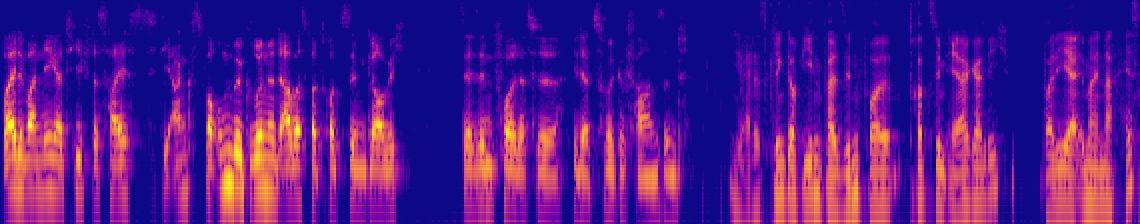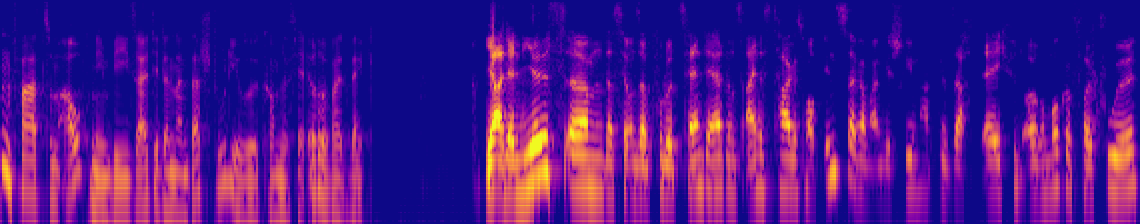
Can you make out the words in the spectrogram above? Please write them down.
Beide waren negativ. Das heißt, die Angst war unbegründet, aber es war trotzdem, glaube ich, sehr sinnvoll, dass wir wieder zurückgefahren sind. Ja, das klingt auf jeden Fall sinnvoll, trotzdem ärgerlich, weil ihr ja immerhin nach Hessen fahrt zum Aufnehmen. Wie seid ihr denn an das Studio gekommen? Das ist ja irre weit weg. Ja, der Nils, ähm, das ist ja unser Produzent, der hat uns eines Tages mal auf Instagram angeschrieben, hat gesagt, ey, ich finde eure Mucke voll cool.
